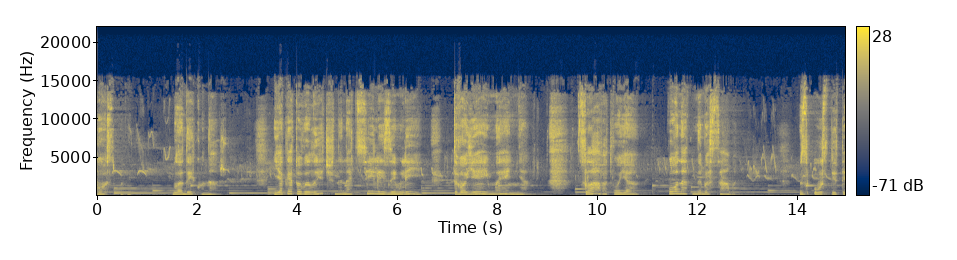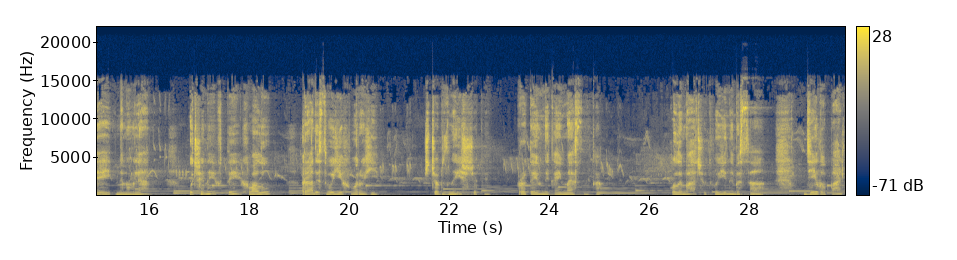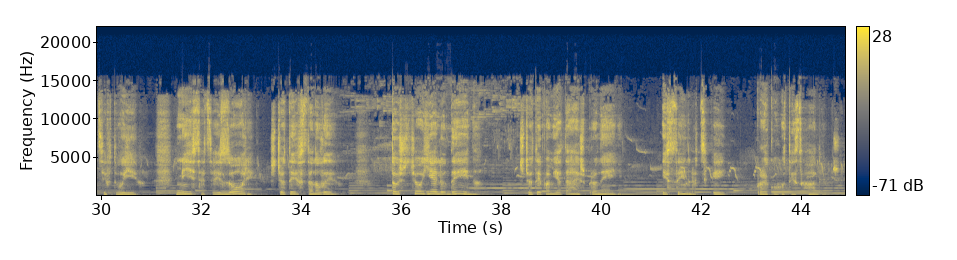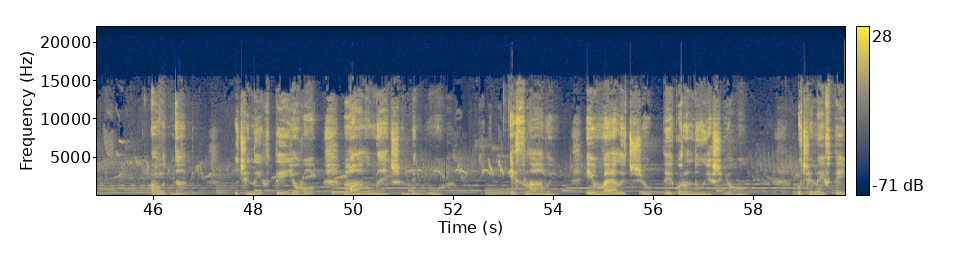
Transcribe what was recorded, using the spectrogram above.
Господи, владико наш, яке то величне на цілій землі Твоє імення, слава Твоя понад небесами, з уст дітей немовлят учинив ти хвалу ради своїх ворогів, щоб знищити противника і месника. Коли бачу твої небеса, діло пальців твоїх, місяця й зорі, що ти встановив, то що є людина, що ти пам'ятаєш про неї, і син людський, про якого ти згадуєш. А однак учинив ти його мало меншим від Бога, і славою, і величчю ти коронуєш його, учинив ти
